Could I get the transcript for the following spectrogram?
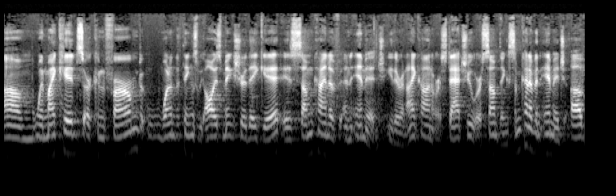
Um, when my kids are confirmed, one of the things we always make sure they get is some kind of an image, either an icon or a statue or something, some kind of an image of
